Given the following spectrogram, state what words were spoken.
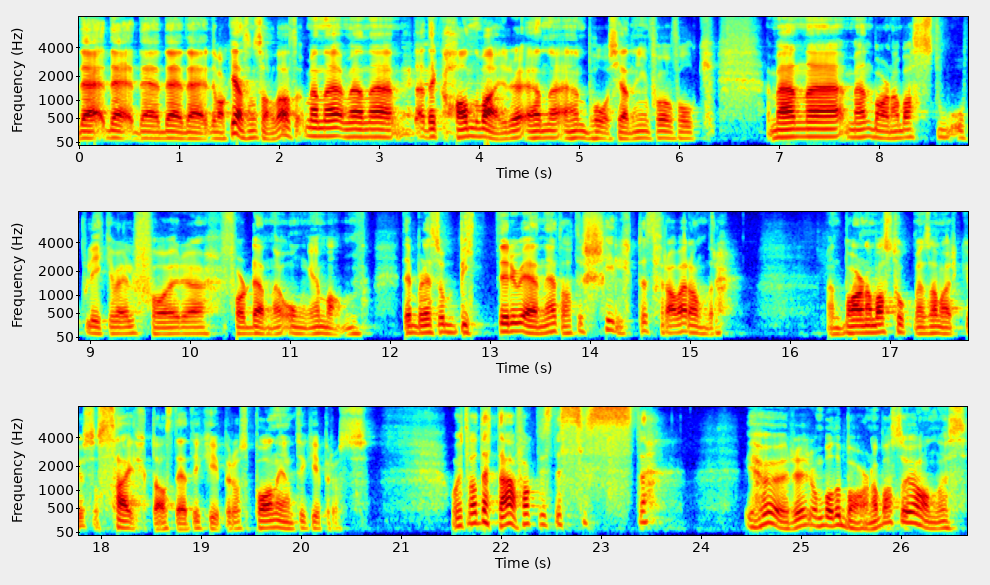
det, det, det, det, var ikke jeg som sa det, altså. men, men det kan være en, en påkjenning for folk. Men, eh, men Barnabas sto opp likevel for, eh, for, denne unge mannen. Det ble så bitter uenighet at de skiltes fra hverandre. Men Barnabas tok med seg Markus og seilte av sted til Kypros. på han igjen til Kypros. Og vet du hva? Dette er faktisk det siste Vi hører om både Barnabas og Johannes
